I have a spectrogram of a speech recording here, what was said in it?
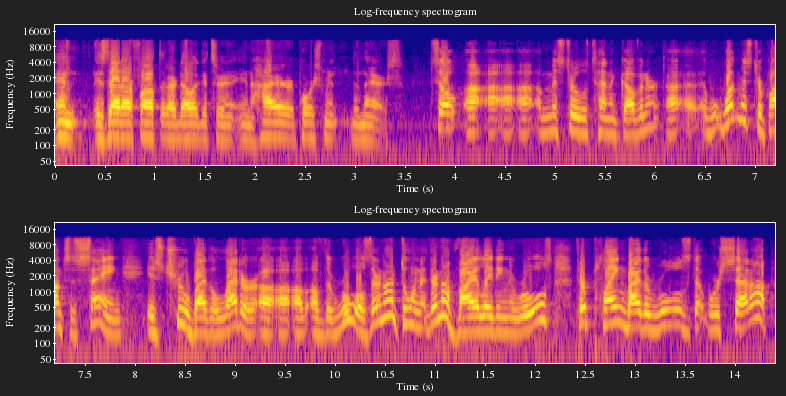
And is that our fault that our delegates are in higher apportionment than theirs? So, uh, uh, uh, uh Mr. Lieutenant Governor, uh, uh, what Mr. Bunce is saying is true by the letter of, of, the rules. They're not doing it. They're not violating the rules. They're playing by the rules that were set up.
